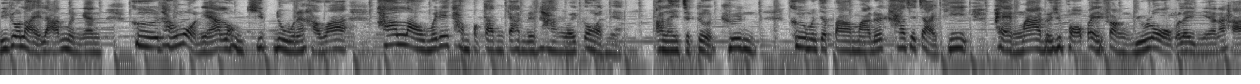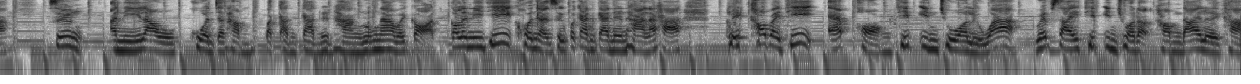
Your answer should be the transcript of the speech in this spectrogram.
นี่ก็หลายล้านเหมือนกัน คือทั้งหมดเนี้ยลองคิดดูนะคะว่า ถ้าเราไม่ได้ทำประกันการเดินทางไว้ก่อนเนี่ยอะไรจะเกิดขึ้น คือมันจะตามมาด้วยค่าใช้จ่ายที่แพงมากโดยเฉพาะไปฝั่งยุโรปอะไรอย่างเงี้ยนะคะ ซึ่ง อันนี้เราควรจะทำประกันการเดินทางล่วงหน้าไว้ก่อน กรณีที่คนอยากซื้อประกันการเดินทางนะคะ คลิกเข้าไปที่แอปของ Tip Insure หรือว่าเว็บไซต์ tipinsure.com ได้เลยค่ะ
